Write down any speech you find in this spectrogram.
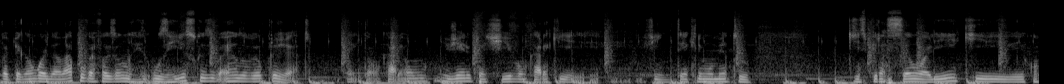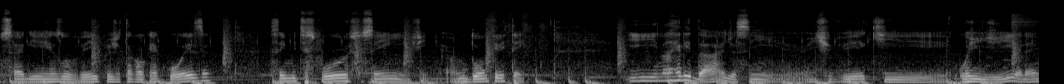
vai pegar um guardanapo, vai fazer uns riscos e vai resolver o projeto. Então, o cara é um gênio criativo, um cara que, enfim, tem aquele momento de inspiração ali que consegue resolver e projetar qualquer coisa sem muito esforço, sem, enfim, é um dom que ele tem. E na realidade, assim, a gente vê que hoje em dia, né,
